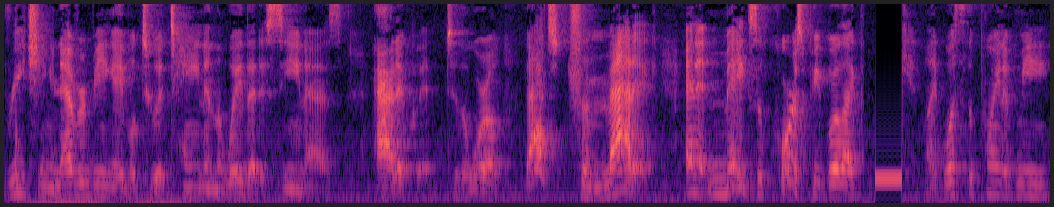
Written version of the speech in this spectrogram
reaching and never being able to attain in the way that is seen as adequate to the world, that's traumatic. And it makes, of course, people are like, like, what's the point of me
